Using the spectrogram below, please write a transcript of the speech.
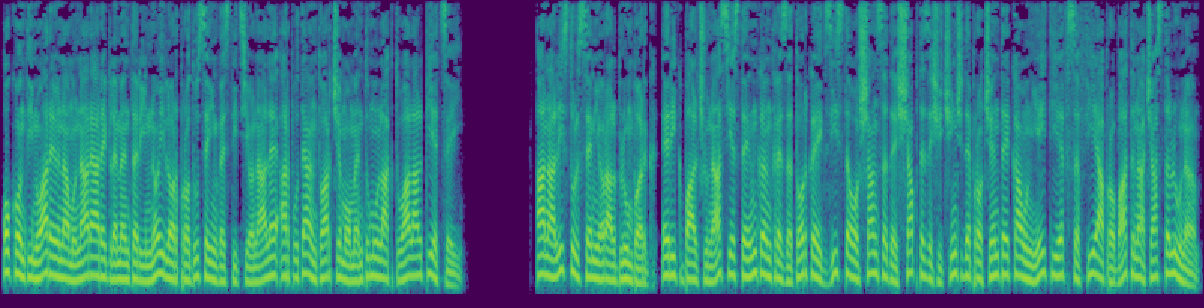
O continuare în amânarea reglementării noilor produse investiționale ar putea întoarce momentumul actual al pieței. Analistul senior al Bloomberg, Eric Balciunas, este încă încrezător că există o șansă de 75% ca un ETF să fie aprobat în această lună.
